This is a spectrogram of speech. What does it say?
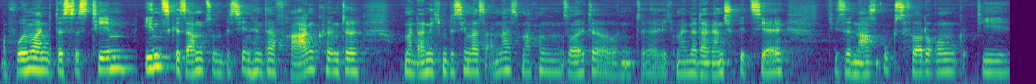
Obwohl man das System insgesamt so ein bisschen hinterfragen könnte, ob man da nicht ein bisschen was anders machen sollte. Und äh, ich meine da ganz speziell diese Nachwuchsförderung. Die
